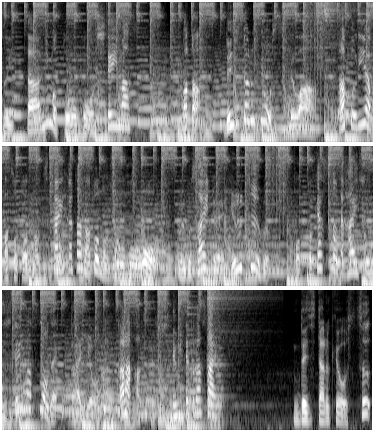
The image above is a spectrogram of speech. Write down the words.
ツイッターにも投稿しています。また、デジタル教室ではアプリやパソコンの使い方などの情報をウェブサイトや YouTube、ポッドキャストで配信していますので概要欄からアクセスしてみてください。デジタル教室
